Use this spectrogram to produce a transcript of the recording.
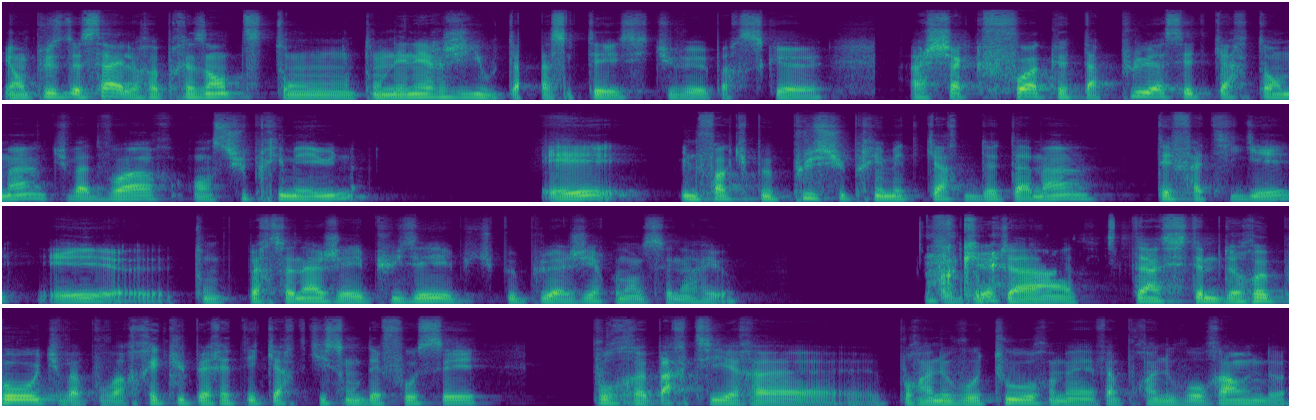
Et en plus de ça, elles représentent ton, ton énergie ou ta santé, si tu veux, parce que à chaque fois que tu n'as plus assez de cartes en main, tu vas devoir en supprimer une. Et une fois que tu peux plus supprimer de cartes de ta main, tu es fatigué et euh, ton personnage est épuisé et puis tu peux plus agir pendant le scénario. Ok. Tu as, un système de repos, tu vas pouvoir récupérer tes cartes qui sont défaussées pour repartir euh, pour un nouveau tour, mais, enfin pour un nouveau round.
